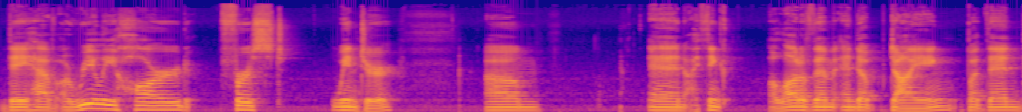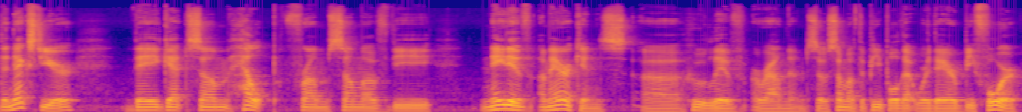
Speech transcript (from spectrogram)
they have a really hard first winter. Um, and I think a lot of them end up dying. But then the next year, they get some help from some of the Native Americans uh, who live around them. So some of the people that were there before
